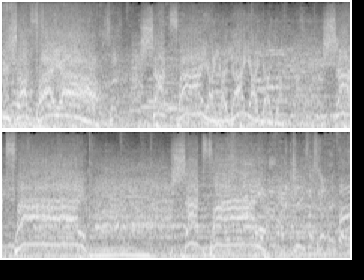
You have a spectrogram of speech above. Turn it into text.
Somebody shout fire! Shout fire! Yeah, yeah, yeah, yeah, yeah. Shout fire! Shout fire! Jesus everywhere.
